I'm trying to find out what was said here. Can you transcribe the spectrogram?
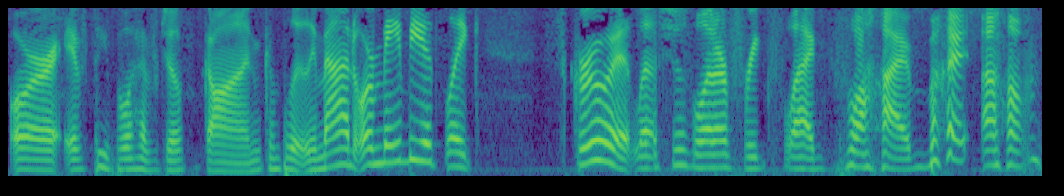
or if people have just gone completely mad or maybe it's like screw it, let's just let our freak flag fly. But um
